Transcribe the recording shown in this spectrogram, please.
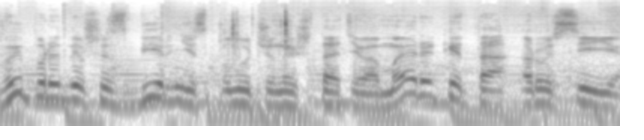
випередивши збірні Сполучених Штатів Америки та Росії.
